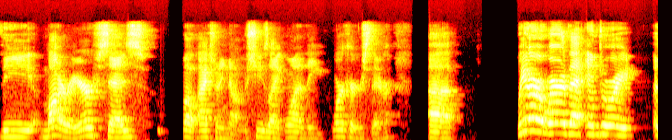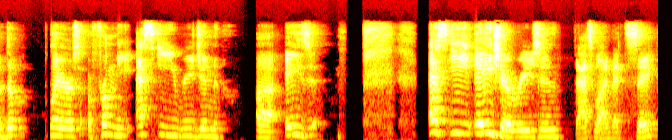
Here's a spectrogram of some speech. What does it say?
the moderator, says well, actually, no, she's like one of the workers there. Uh, we are aware that Android uh, players from the SE region, uh, Asia, SE Asia region, that's what I meant to say,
